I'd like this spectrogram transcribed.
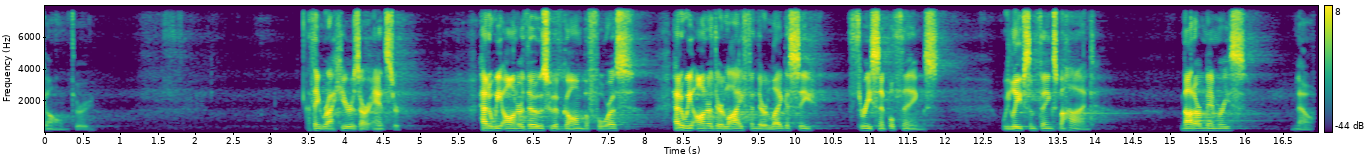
gone through. I think right here is our answer. How do we honor those who have gone before us? How do we honor their life and their legacy? Three simple things. We leave some things behind. Not our memories, no.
